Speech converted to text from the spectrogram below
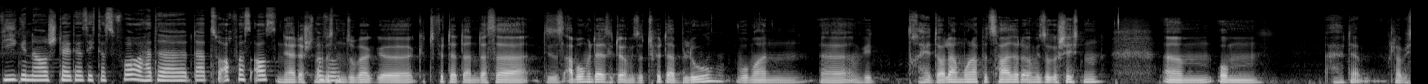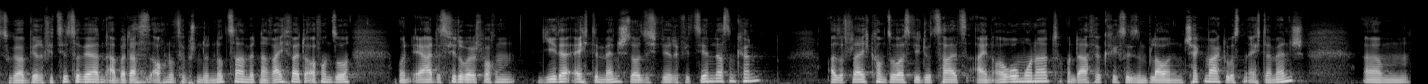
wie genau stellt er sich das vor? Hat er dazu auch was aus? Ja, hat schon ein Also- bisschen drüber ge getwittert dann, dass er dieses Abo-Modell, es gibt ja irgendwie so Twitter Blue, wo man äh, irgendwie drei Dollar im Monat bezahlt oder irgendwie so Geschichten, ähm, um äh, da glaube ich sogar verifiziert zu werden, aber das ist auch nur für bestimmte Nutzer mit einer Reichweite offen und so. Und er hat jetzt viel darüber gesprochen, jeder echte Mensch soll sich verifizieren lassen können. Also vielleicht kommt sowas wie, du zahlst ein Euro im Monat und dafür kriegst du diesen blauen Checkmark, du bist ein echter Mensch. Ähm,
